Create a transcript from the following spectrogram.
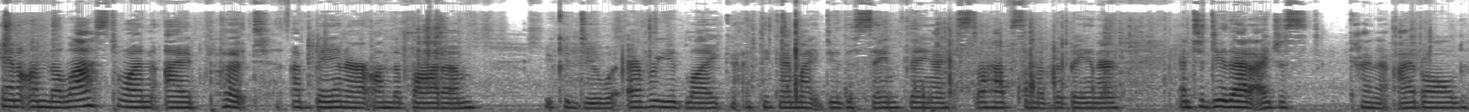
And on the last one, I put a banner on the bottom. You could do whatever you'd like. I think I might do the same thing. I still have some of the banner. And to do that, I just kind of eyeballed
